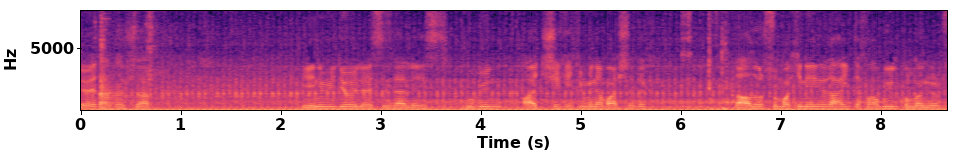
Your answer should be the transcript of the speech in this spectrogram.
Evet arkadaşlar. Yeni video ile sizlerleyiz. Bugün ayçiçek ekimine başladık. Daha doğrusu makineyi de daha ilk defa bu yıl kullanıyoruz.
